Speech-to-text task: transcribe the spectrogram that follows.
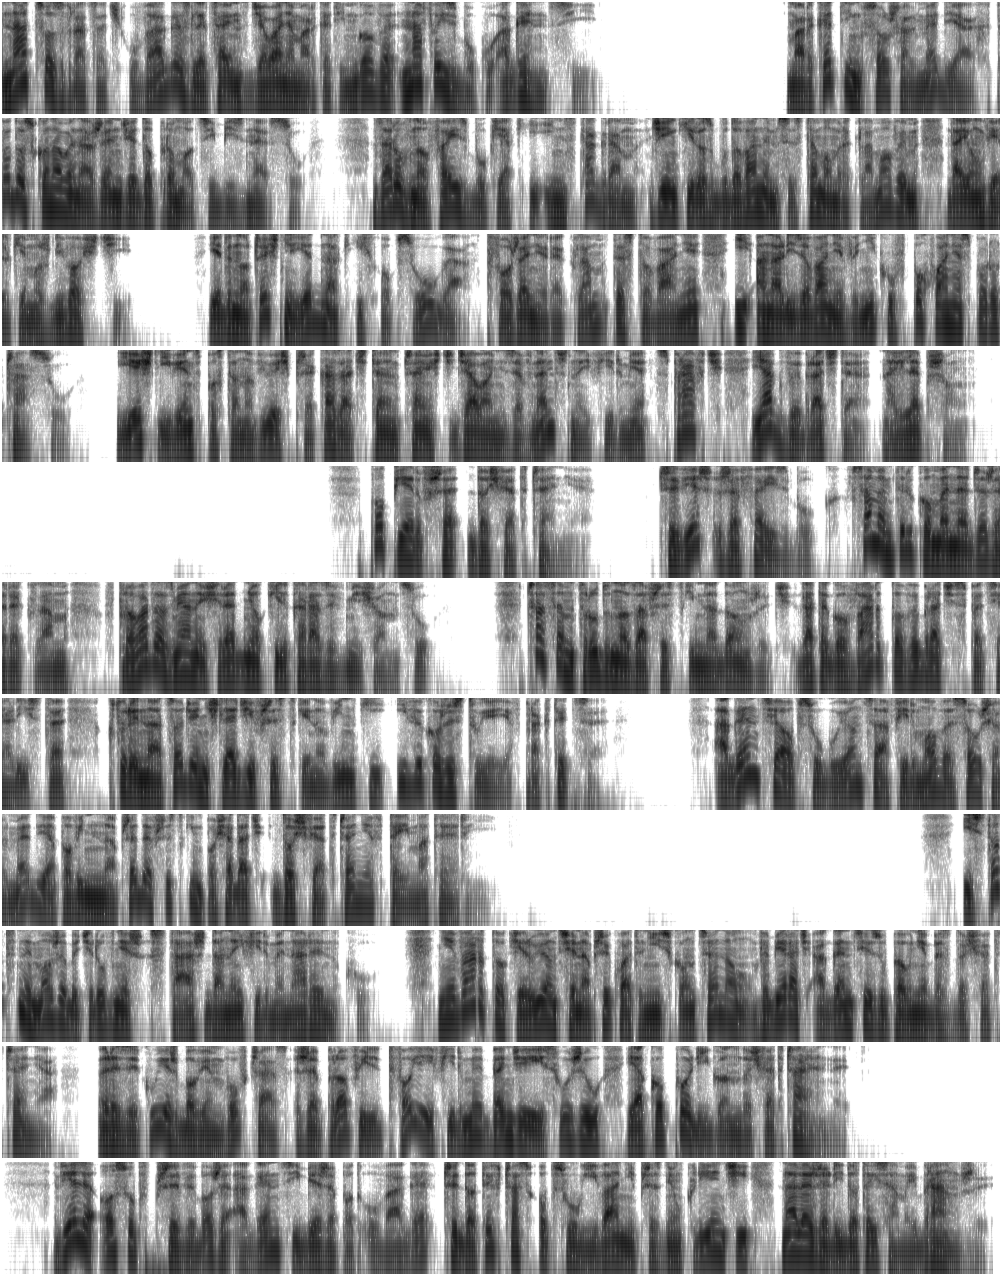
Na co zwracać uwagę, zlecając działania marketingowe na Facebooku agencji? Marketing w social mediach to doskonałe narzędzie do promocji biznesu. Zarówno Facebook, jak i Instagram dzięki rozbudowanym systemom reklamowym dają wielkie możliwości. Jednocześnie jednak ich obsługa, tworzenie reklam, testowanie i analizowanie wyników pochłania sporo czasu. Jeśli więc postanowiłeś przekazać tę część działań zewnętrznej firmie, sprawdź, jak wybrać tę najlepszą. Po pierwsze, doświadczenie. Czy wiesz, że Facebook w samym tylko menedżerze reklam wprowadza zmiany średnio kilka razy w miesiącu? Czasem trudno za wszystkim nadążyć, dlatego warto wybrać specjalistę, który na co dzień śledzi wszystkie nowinki i wykorzystuje je w praktyce. Agencja obsługująca firmowe social media powinna przede wszystkim posiadać doświadczenie w tej materii. Istotny może być również staż danej firmy na rynku. Nie warto, kierując się na przykład niską ceną, wybierać agencję zupełnie bez doświadczenia. Ryzykujesz bowiem wówczas, że profil Twojej firmy będzie jej służył jako poligon doświadczalny. Wiele osób przy wyborze agencji bierze pod uwagę, czy dotychczas obsługiwani przez nią klienci należeli do tej samej branży.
